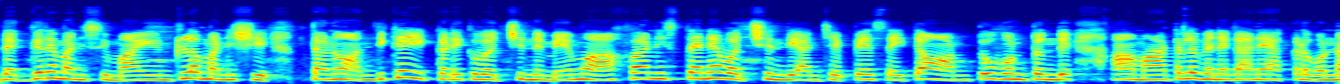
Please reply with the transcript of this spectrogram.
దగ్గర మనిషి మా ఇంట్లో మనిషి. తను అందుకే ఇక్కడికి వచ్చింది. మేము ఆహ్వానిస్తేనే వచ్చింది అని చెప్పేసి అయితే అంటూ ఉంటుంది. ఆ మాటలు వినగానే అక్కడ ఉన్న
